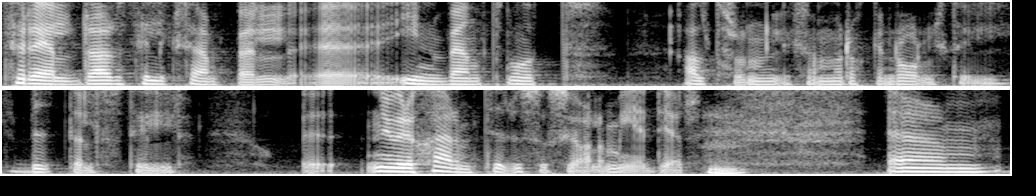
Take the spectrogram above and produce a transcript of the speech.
föräldrar till exempel eh, invänt mot allt från liksom rock'n'roll till Beatles till eh, nu är det skärmtid och sociala medier. Mm. Um,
